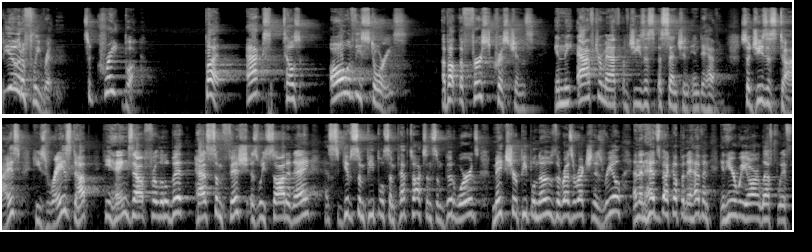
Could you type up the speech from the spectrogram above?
Beautifully written. It's a great book. But Acts tells all of these stories about the first Christians in the aftermath of Jesus' ascension into heaven. So Jesus dies, he's raised up, he hangs out for a little bit, has some fish, as we saw today, has, gives some people some pep talks and some good words, makes sure people know the resurrection is real, and then heads back up into heaven. And here we are left with,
